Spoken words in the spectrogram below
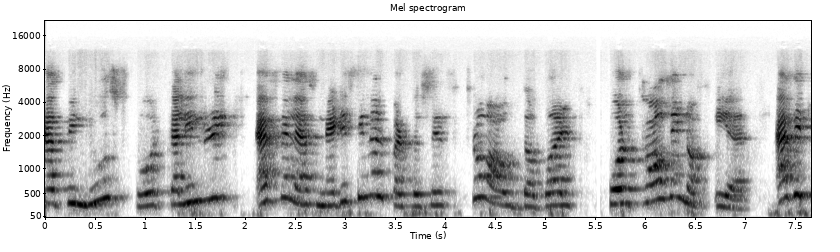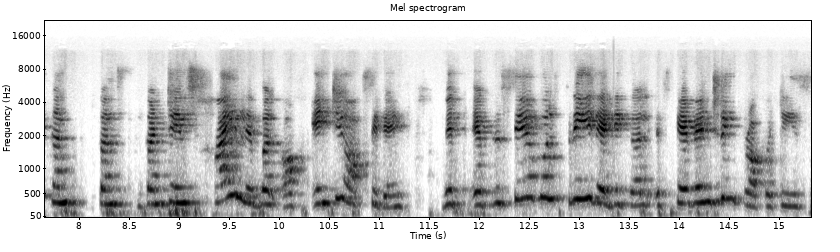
has been used for culinary as well as medicinal purposes throughout the world for thousands of years as it con con contains high level of antioxidant with appreciable free radical scavenging properties.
